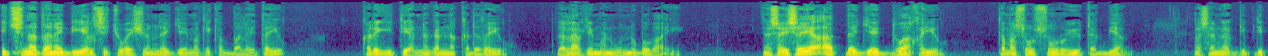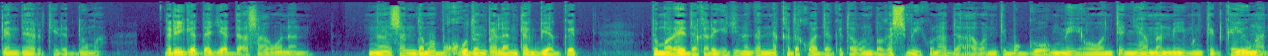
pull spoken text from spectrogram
it's not an ideal situation na jay makikabalay tayo karigitian naganak kada tayo, lalaki man wano babae. Nasaysaya at dadyay dua kayo, tamasusuro yu tagbiag, nga san ngagdipdipender ti duma. Narigat dadyad da asawanan, nga sanda mabukudan pa lang tagbiag ket tumareda karigiti naganak kadakwada ket awan bagas mi kunada awan ti buggoong mi awan ti nyaman mi mangtid kayo man.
